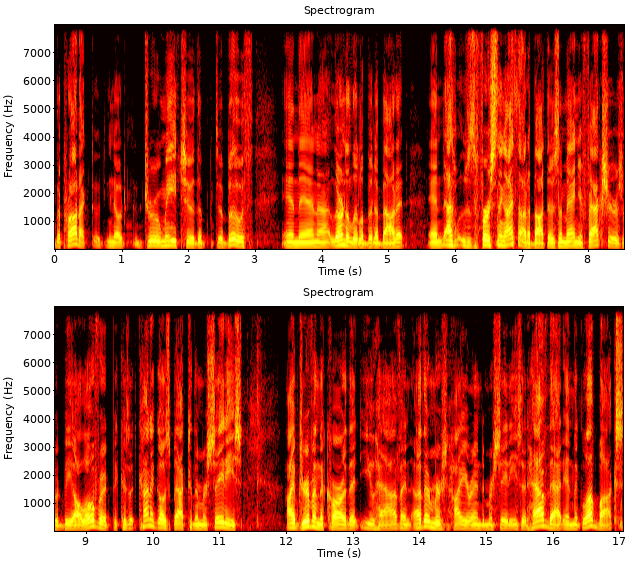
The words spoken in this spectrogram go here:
the product, you know, drew me to the to booth, and then uh, learned a little bit about it. And that was the first thing I thought about. There's the manufacturers would be all over it because it kind of goes back to the Mercedes. I've driven the car that you have and other higher end Mercedes that have that in the glove box.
